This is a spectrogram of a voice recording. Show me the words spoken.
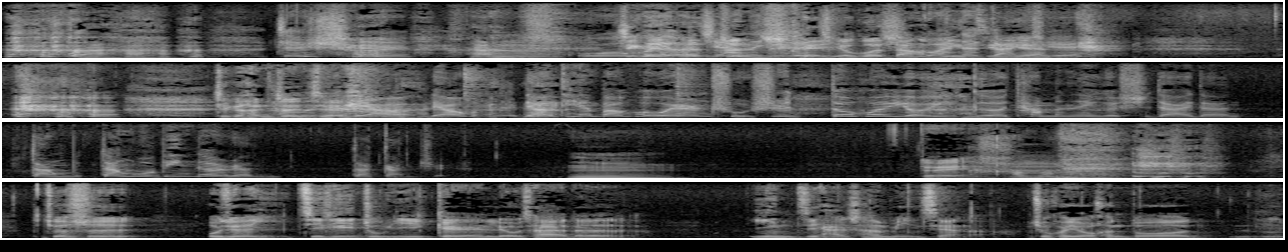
就是，嗯，我会有这样的一个直直观的感觉。这个很准确。他们的聊 聊聊天，包括为人处事，都会有一个他们那个时代的当当过兵的人的感觉，嗯，对，好不好？就是我觉得集体主义给人留下来的印记还是很明显的，就会有很多嗯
